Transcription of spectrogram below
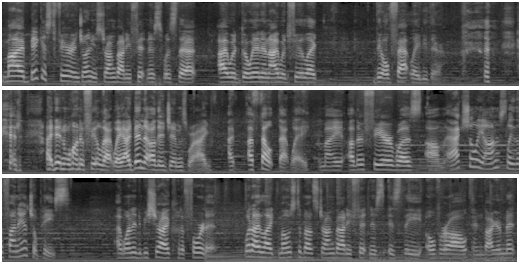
My biggest fear in joining StrongBody Fitness was that I would go in and I would feel like the old fat lady there. and I didn't want to feel that way. I'd been to other gyms where I, I, I felt that way. My other fear was um, actually, honestly, the financial piece. I wanted to be sure I could afford it. What I like most about StrongBody Fitness is the overall environment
